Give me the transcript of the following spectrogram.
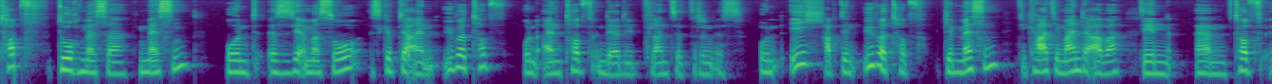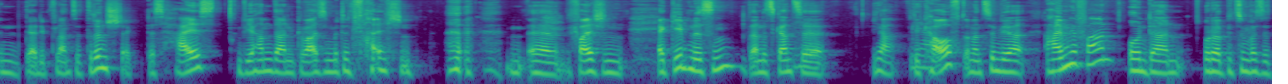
Topfdurchmesser messen. Und es ist ja immer so, es gibt ja einen Übertopf und einen Topf, in der die Pflanze drin ist. Und ich habe den Übertopf gemessen. Die Kathi meinte aber den ähm, Topf, in der die Pflanze drin steckt. Das heißt, wir haben dann quasi mit den falschen, äh, falschen Ergebnissen dann das Ganze ja. Ja. gekauft und dann sind wir heimgefahren und dann, oder beziehungsweise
